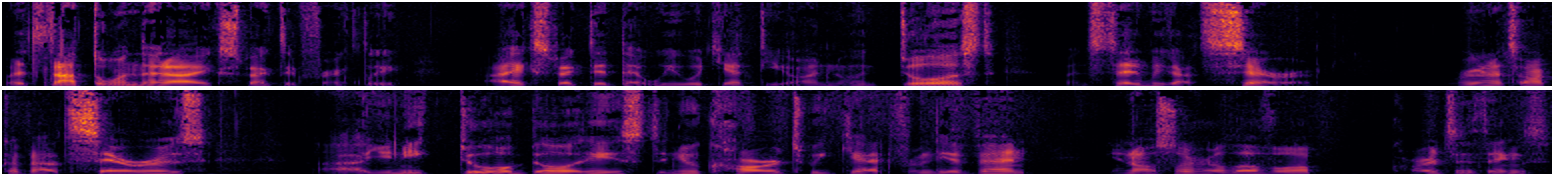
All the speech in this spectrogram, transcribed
but it's not the one that I expected, frankly. I expected that we would get the Unknown Duelist, but instead we got Sera. We're going to talk about Sera's uh, unique dual abilities, the new cards we get from the event, and also her level up cards and things.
